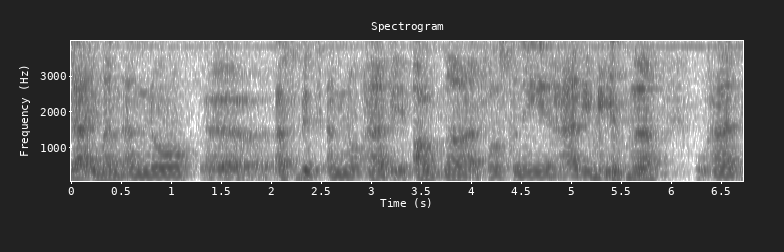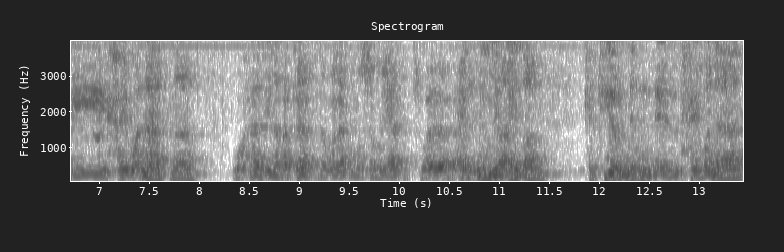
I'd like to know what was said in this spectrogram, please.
دائما أنه آه، أثبت أنه هذه أرضنا الفلسطينية هذه بيئتنا وهذه حيواناتنا وهذه نباتاتنا ولها مسميات علمية أيضا. كثير من الحيوانات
